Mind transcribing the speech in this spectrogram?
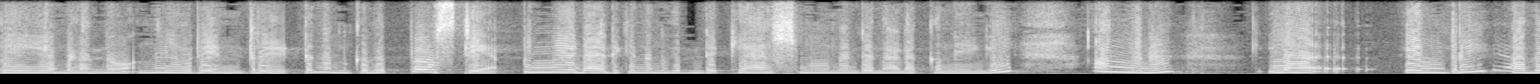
payable എന്നോ അങ്ങനെ ഒരു എൻട്രി ഇട്ട് നമുക്കത് പോസ്റ്റ് ചെയ്യാം. പിന്നീടായിരിക്കും നമുക്ക് ഇതിന്റെ ക്യാഷ് മൂവ്മെന്റ് നടക്കുന്നതെങ്കിൽ അങ്ങനെ എൻട്രി അത്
